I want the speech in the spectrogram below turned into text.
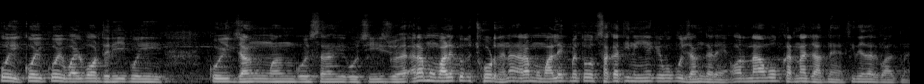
कोई कोई कोई वर्ल्ड वॉर थ्री कोई कोई जंग वंग, कोई इस तरह की कोई चीज़ जो है। अरब ममालिक को तो छोड़ देना। अरब ममालिक में तो सकत ही नहीं है कि वो कोई जंग करें और ना वो करना चाहते हैं, सीधे बात में।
